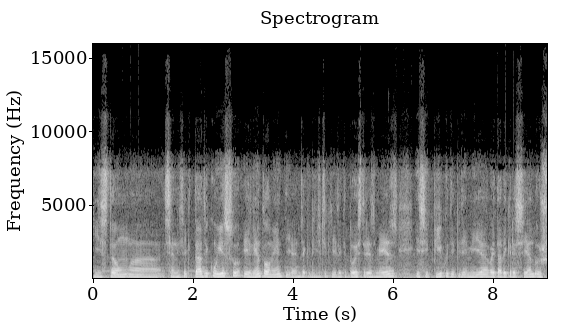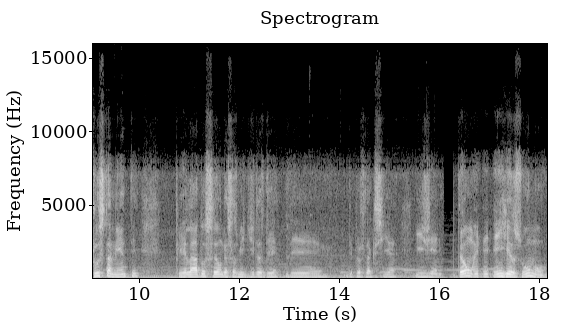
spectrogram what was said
que estão uh, sendo infectados e com isso, eventualmente, a gente acredita que daqui dois, três meses, esse pico de epidemia vai estar decrescendo justamente pela adoção dessas medidas de, de, de profilaxia e higiene. Então, em, em resumo,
